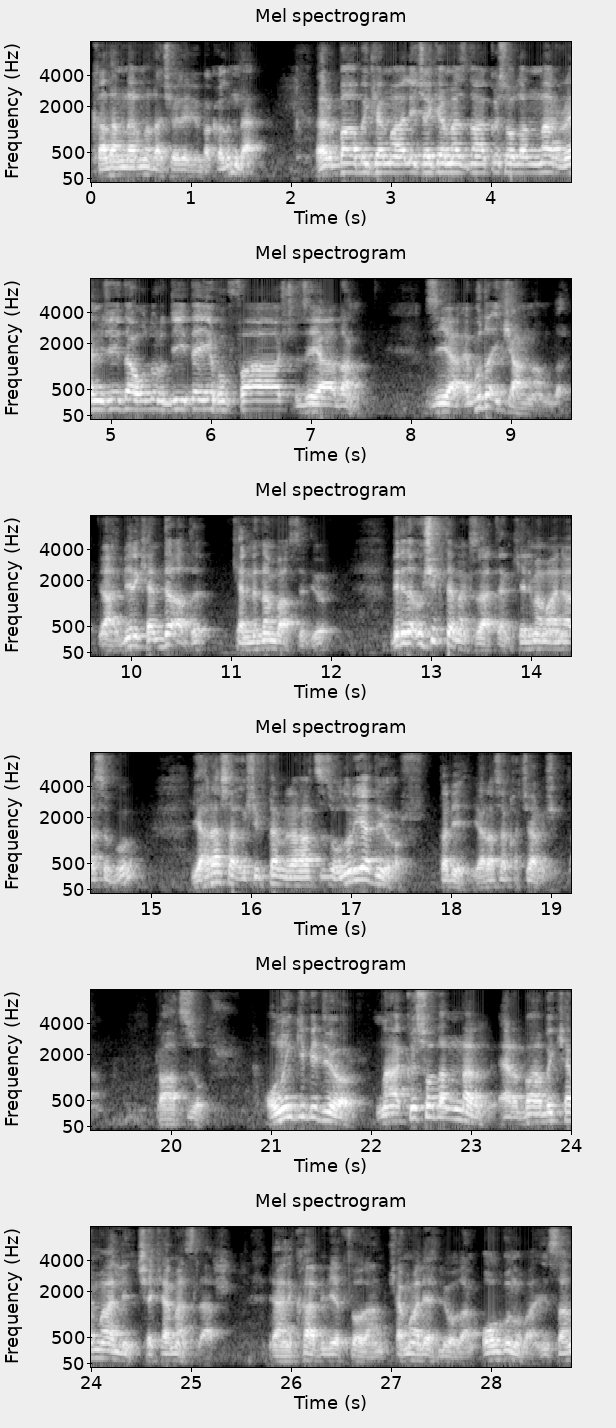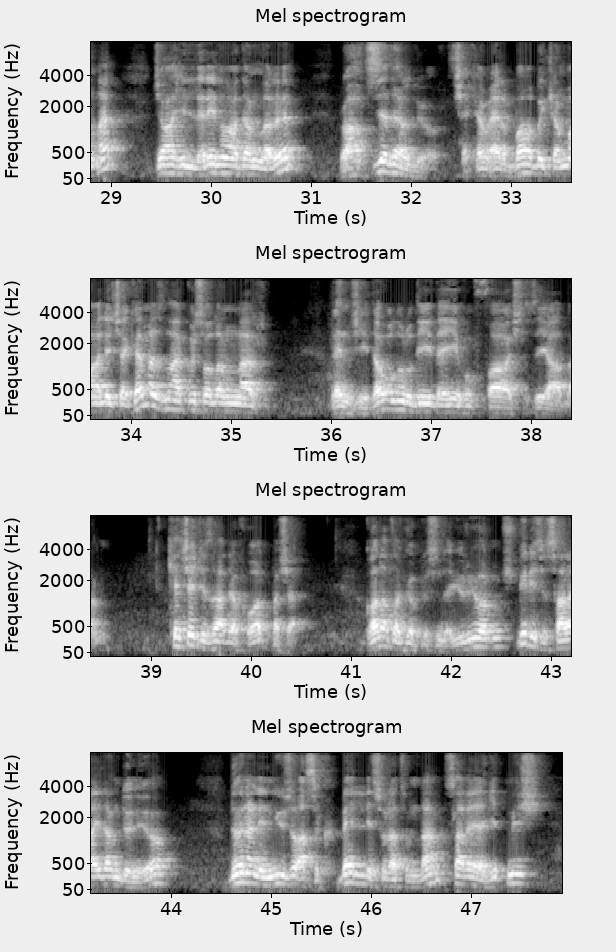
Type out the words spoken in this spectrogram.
kalanlarına da şöyle bir bakalım da. Erbabı kemali çekemez nakıs olanlar rencide olur dideyi huffaş ziyadan. Ziya. E bu da iki anlamlı. Yani biri kendi adı, kendinden bahsediyor. Biri de ışık demek zaten. Kelime manası bu. Yarasa ışıktan rahatsız olur ya diyor. Tabi yarasa kaçar ışıktan. Rahatsız olur. Onun gibi diyor, nakıs olanlar erbabı kemali çekemezler. Yani kabiliyetli olan, kemal ehli olan, olgun olan insanlar cahillerin adamları rahatsız eder diyor. Çekem, erbabı kemali çekemez nakıs olanlar. Rencide olur dideyi huffaş ziyadan. Keçecizade Fuat Paşa Galata Köprüsü'nde yürüyormuş. Birisi saraydan dönüyor. Dönenin yüzü asık. Belli suratından saraya gitmiş.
